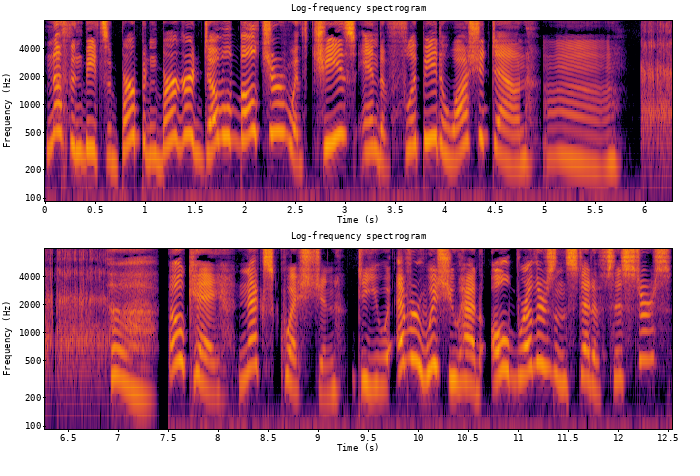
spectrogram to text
Nothing beats a burpin' burger double belcher with cheese and a Flippee to wash it down. Mmm. okay, next question. Do you ever wish you had all brothers instead of sisters?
